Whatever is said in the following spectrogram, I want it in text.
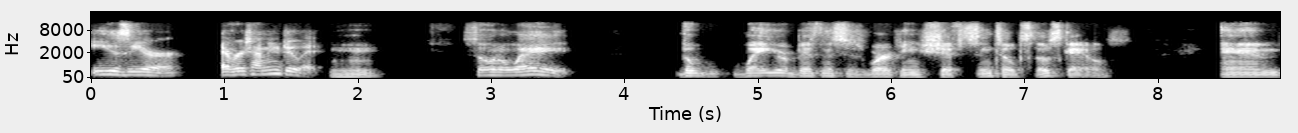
easier every time you do it. hmm So in a way, the way your business is working shifts and tilts those scales, and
